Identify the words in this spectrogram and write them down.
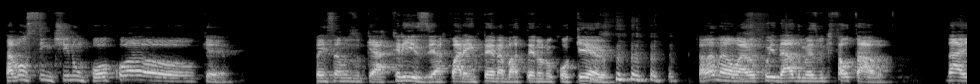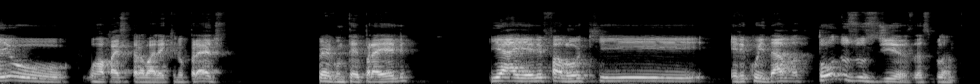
estavam sentindo um pouco a- o quê? Pensamos o quê? A crise, a quarentena batendo no coqueiro? Fala, não, era o cuidado mesmo que faltava. Daí o, o rapaz que trabalha aqui no prédio, perguntei para ele, e aí ele falou que ele cuidava todos os dias das plantas.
